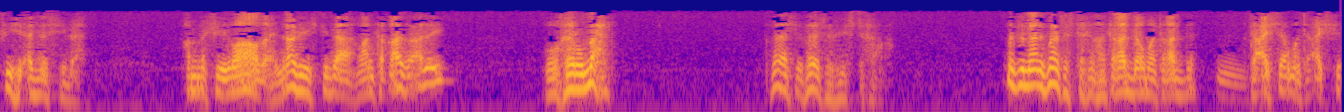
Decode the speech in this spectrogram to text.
فيه أدنى اشتباه. أما الشيء الواضح ما فيه اشتباه وأنت قادر عليه وهو خير محض فليس فليس فيه استخارة. مثل ما أنك ما تستخير تغدى وما تغدى تعشى وما تعشى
